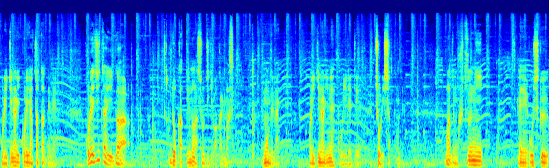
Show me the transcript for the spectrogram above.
これいきなりこれやっちゃったんでね、これ自体がどうかっていうのは正直わかりません。飲んでないんで。これいきなりね、こう入れて調理しちゃったんで。まあでも普通に、えー、美味しく、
